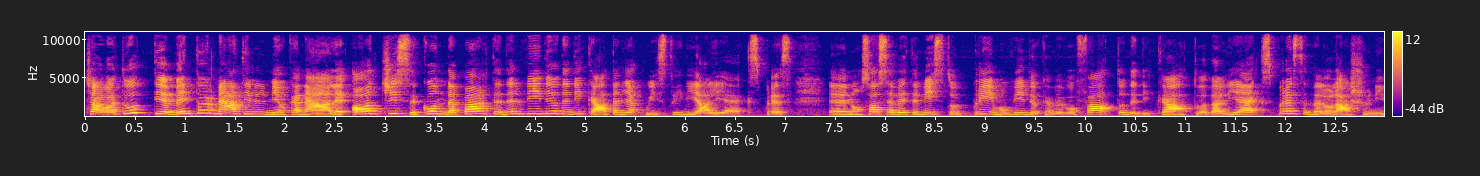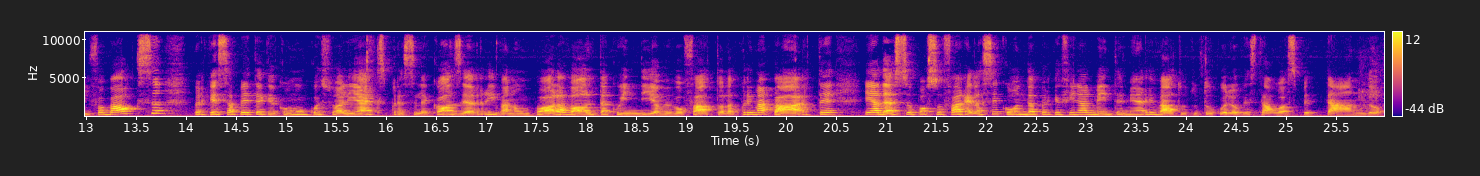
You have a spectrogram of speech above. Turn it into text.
Ciao a tutti e bentornati nel mio canale. Oggi seconda parte del video dedicata agli acquisti di AliExpress. Eh, non so se avete visto il primo video che avevo fatto dedicato ad AliExpress, ve lo lascio in info box perché sapete che comunque su AliExpress le cose arrivano un po' alla volta, quindi avevo fatto la prima parte e adesso posso fare la seconda perché finalmente mi è arrivato tutto quello che stavo aspettando.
